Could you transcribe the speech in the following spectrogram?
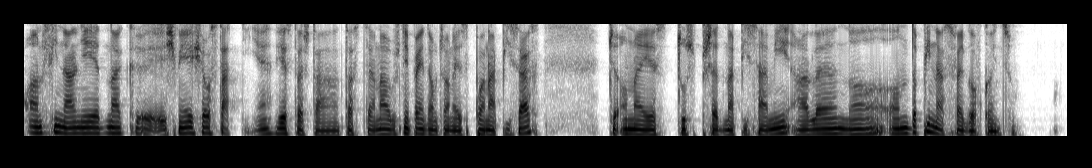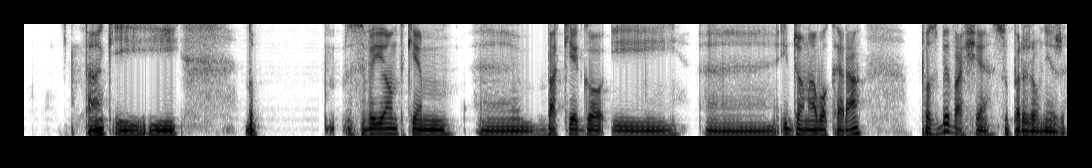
on finalnie jednak e, śmieje się ostatni, nie? Jest też ta, ta scena, już nie pamiętam, czy ona jest po napisach, czy ona jest tuż przed napisami, ale no, on dopina swego w końcu. Tak? I, i no, z wyjątkiem e, Bakiego i, e, i Johna Walkera pozbywa się super żołnierzy.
